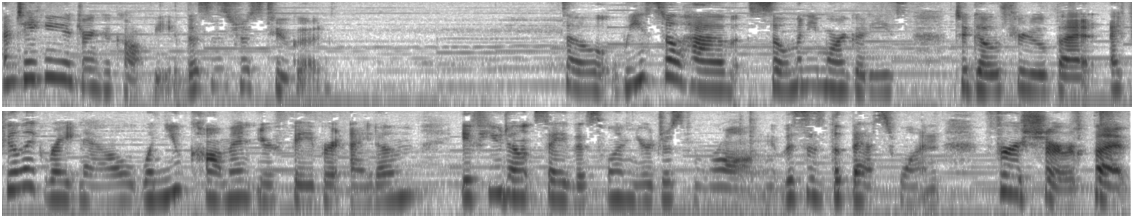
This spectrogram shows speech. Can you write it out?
I'm taking a drink of coffee. This is just too good. So we still have so many more goodies to go through, but I feel like right now, when you comment your favorite item, if you don't say this one, you're just wrong. This is the best one, for sure, but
